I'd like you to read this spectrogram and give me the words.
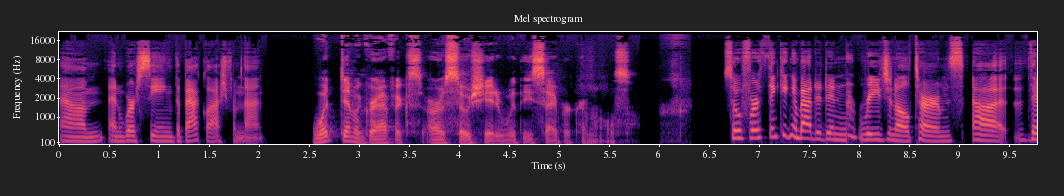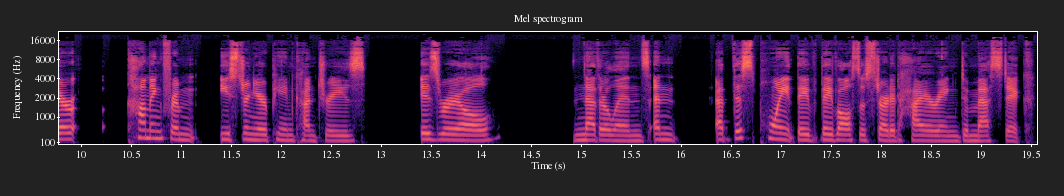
Um, and we're seeing the backlash from that. What demographics are associated with these cyber criminals? So, if we're thinking about it in regional terms, uh, they're coming from Eastern European countries, Israel, Netherlands, and at this point, they've they've also started hiring domestic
